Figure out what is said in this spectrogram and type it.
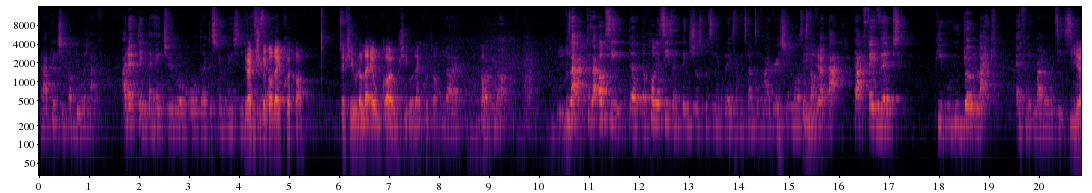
and I think she probably would have. I don't think the hatred or, or the discrimination is. You reckon she would have got there quicker? If she would have let it all go, would she got there quicker? No, No? probably not. Because because obviously the, the policies and things she was putting in place, like in terms of migration laws and Mm, stuff yeah. like that, that favoured people who don't like ethnic minorities. Yeah.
